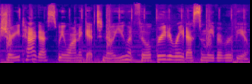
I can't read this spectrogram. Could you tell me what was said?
sure you tag us. We want to get to know you and feel free to rate us and leave a review.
